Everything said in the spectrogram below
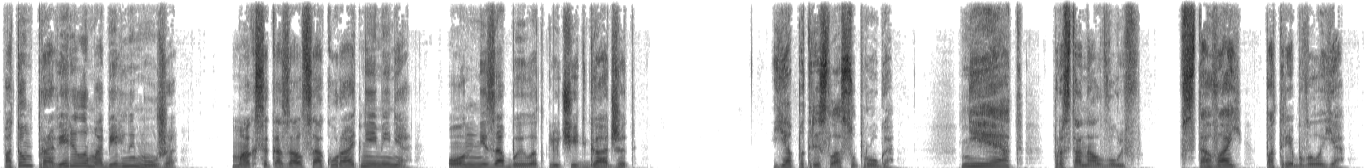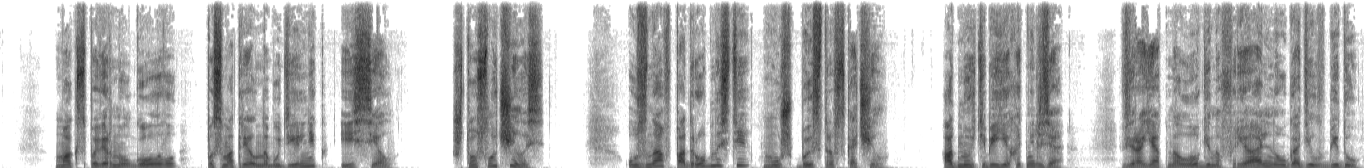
потом проверила мобильный мужа. Макс оказался аккуратнее меня. Он не забыл отключить гаджет. Я потрясла супруга. «Нет!» — простонал Вульф. «Вставай!» — потребовала я. Макс повернул голову, посмотрел на будильник и сел. «Что случилось?» Узнав подробности, муж быстро вскочил. «Одной тебе ехать нельзя. Вероятно, Логинов реально угодил в беду.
